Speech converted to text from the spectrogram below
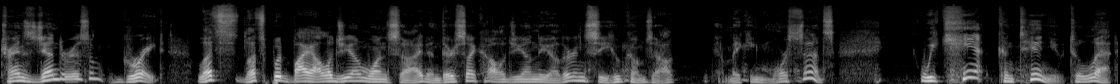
Transgenderism, great. Let's let's put biology on one side and their psychology on the other and see who comes out making more sense. We can't continue to let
